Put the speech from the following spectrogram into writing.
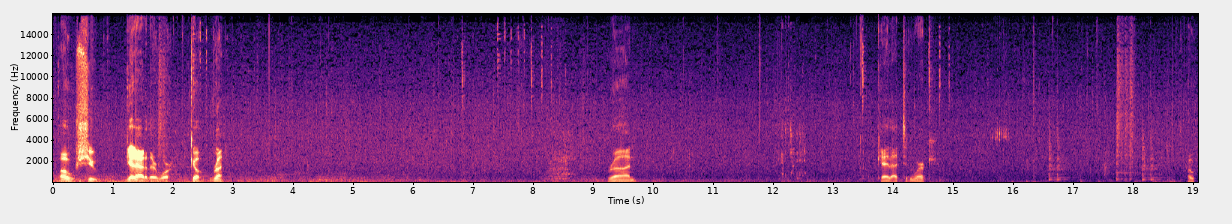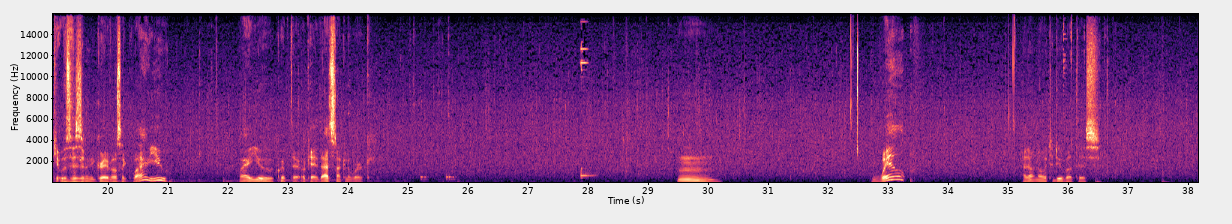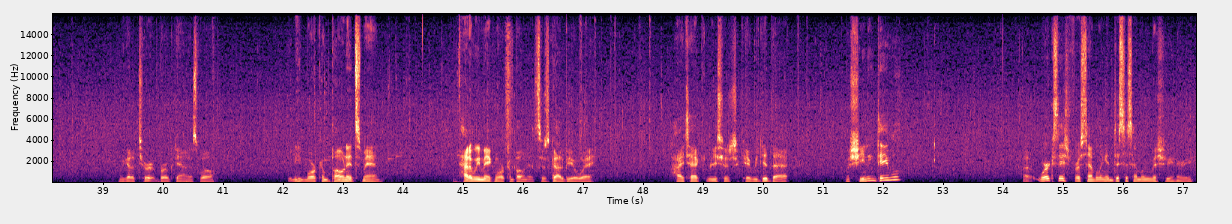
Oh, shoot. Get out of there, War. Go, run. Run. Okay, that didn't work. Oh, Kit was visiting the grave. I was like, why are you... Why are you equipped there? Okay, that's not going to work. Hmm. Well... I don't know what to do about this. We got a turret broke down as well. We need more components, man. How do we make more components? There's got to be a way. High-tech research. Okay, we did that. Machining table? Uh, workstation for assembling and disassembling machinery.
